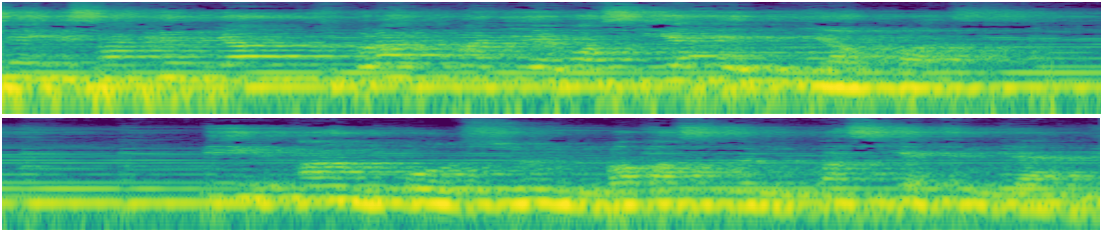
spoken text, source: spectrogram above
Hüseyin'i sakın yalnız bırakma diye vasiyet Abbas. Bir an olsun babasının vasiyetinden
